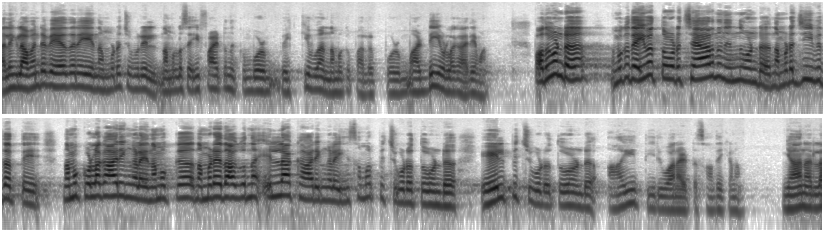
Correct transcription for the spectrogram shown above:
അല്ലെങ്കിൽ അവന്റെ വേദനയെ നമ്മുടെ ചുമലിൽ നമ്മൾ സേഫായിട്ട് നിൽക്കുമ്പോഴും വയ്ക്കുവാൻ നമുക്ക് പലപ്പോഴും മടിയുള്ള കാര്യമാണ്. അപ്പോൾ അതുകൊണ്ട് നമുക്ക് ദൈവത്തോട് ചേർന്ന് നിന്നുകൊണ്ട് നമ്മുടെ ജീവിതത്തെ നമുക്കുള്ള കാര്യങ്ങളെ നമുക്ക് നമ്മുടേതാകുന്ന എല്ലാ കാര്യങ്ങളെയും സമർപ്പിച്ചു കൊടുത്തുകൊണ്ട് ഏൽപ്പിച്ചു കൊടുത്തുകൊണ്ട് ആയിത്തീരുവാനായിട്ട് സാധിക്കണം. ഞാനല്ല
